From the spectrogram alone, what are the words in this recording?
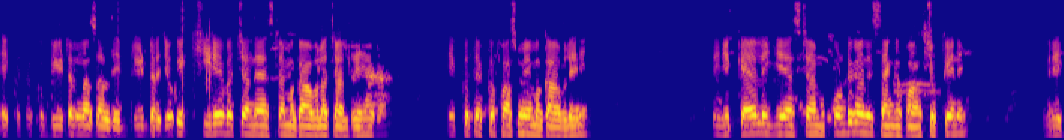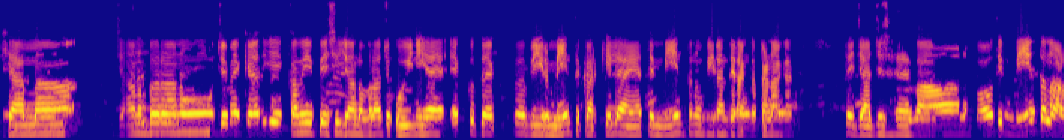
ਇੱਕ ਤੋਂ ਇੱਕ ਬੀਟਲ ਨਸਲ ਦੇ ਬਰੀਡਰ ਜੋ ਕਿ ਖੀਰੇ ਬੱਚਿਆਂ ਦਾ ਇਸ ਟਾਈਮ ਮੁਕਾਬਲਾ ਚੱਲ ਰਿਹਾ ਹੈਗਾ। ਇੱਕ ਤੋਂ ਇੱਕ ਫਸਵੇਂ ਮੁਕਾਬਲੇ ਨੇ। ਤੇ ਜੇ ਕਹਿ ਲਈਏ ਇਸ ਟਾਈਮ ਕੁੰਡੀਆਂ ਦੇ ਸਿੰਘ ਪਾ ਚੁੱਕੇ ਨੇ। ਮੇਰੇ ਖਿਆਲ ਨਾਲ ਜਾਨਵਰਾਂ ਨੂੰ ਜਿਵੇਂ ਕਹਿ ਦਈਏ ਕਮੀ ਪੇਸ਼ੀ ਜਾਨਵਰਾਂ 'ਚ ਕੋਈ ਨਹੀਂ ਹੈ। ਇੱਕ ਤੋਂ ਇੱਕ ਵੀਰ ਮਿਹਨਤ ਕਰਕੇ ਲਿਆਏ ਆ ਤੇ ਮਿਹਨਤ ਨੂੰ ਵੀਰਾਂ ਦੇ ਰੰਗ ਪੈਣਾਗਾ। ਤੇ ਜੱਜ ਸਾਹਿਬਾਨ ਬਹੁਤ ਹੀ ਮਿਹਨਤ ਨਾਲ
